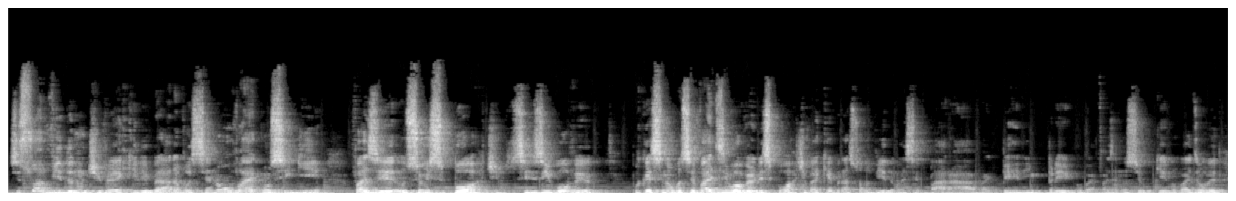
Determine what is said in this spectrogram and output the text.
Se sua vida não estiver equilibrada, você não vai conseguir fazer o seu esporte se desenvolver. Porque senão você vai desenvolver o esporte e vai quebrar sua vida, vai separar, vai perder emprego, vai fazer não sei o que, não vai desenvolver.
